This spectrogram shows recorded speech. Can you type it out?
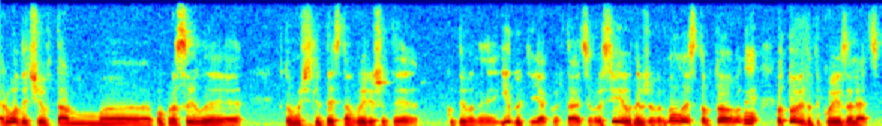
родичів там е, попросили, в тому числі десь там вирішити. Куди вони їдуть і як вертаються в Росію, вони вже вернулись. Тобто вони готові до такої ізоляції.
